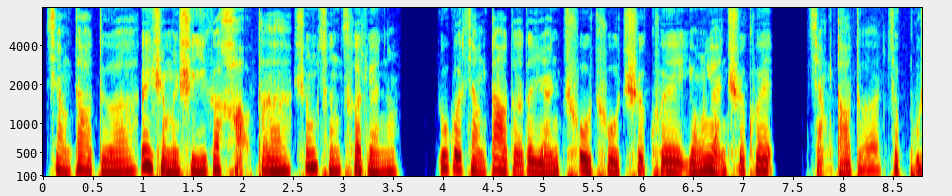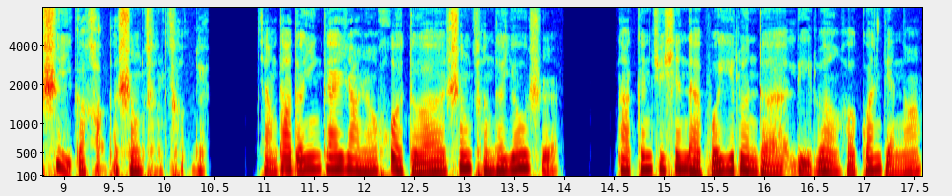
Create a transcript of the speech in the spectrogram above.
讲道德为什么是一个好的生存策略呢？如果讲道德的人处处吃亏，永远吃亏，讲道德就不是一个好的生存策略。讲道德应该让人获得生存的优势。那根据现代博弈论的理论和观点呢？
